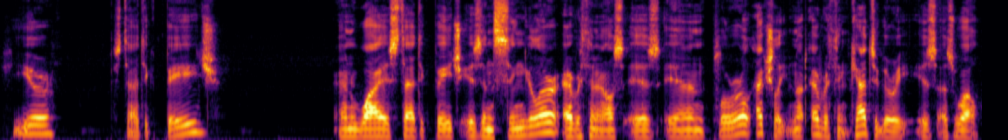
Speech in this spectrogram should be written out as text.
here. Static page and why static page is in singular everything else is in plural. Actually not everything category is as well.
